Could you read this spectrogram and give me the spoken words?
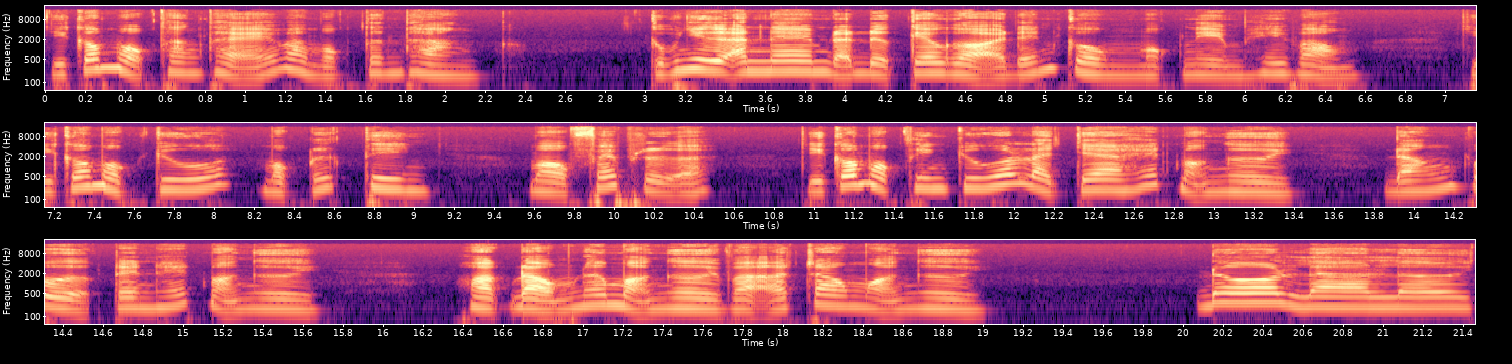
Chỉ có một thân thể và một tinh thần. Cũng như anh em đã được kêu gọi đến cùng một niềm hy vọng. Chỉ có một Chúa, một Đức Thiên, một phép rửa. Chỉ có một Thiên Chúa là cha hết mọi người, đấng vượt trên hết mọi người, hoạt động nơi mọi người và ở trong mọi người. Đó là lời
